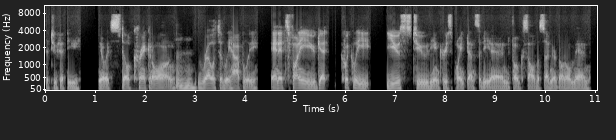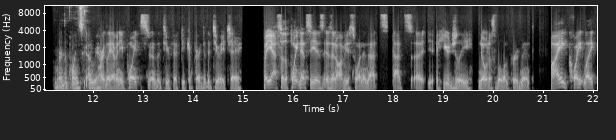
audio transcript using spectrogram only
the 250. You know, it's still cranking along Mm-hmm. relatively happily. And it's funny, you get quickly used to the increased point density, and folks all of a sudden are going, oh man, Where'd the points go? we hardly have any points in the 250 compared to the 2HA. But yeah, so the point density is, is an obvious one, and that's that's a, a hugely noticeable improvement. I quite like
